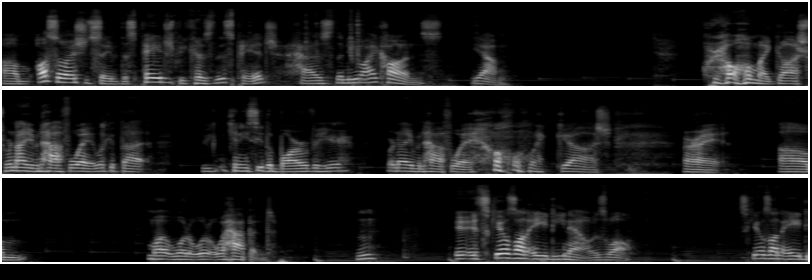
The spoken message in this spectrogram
Um, also, I should save this page because this page has the new icons. Yeah. We're, oh my gosh, we're not even halfway. Look at that. Can you see the bar over here? We're not even halfway. Oh my gosh. All right. Um, what what what, what happened? Hmm. It, it scales on AD now as well. scales on AD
